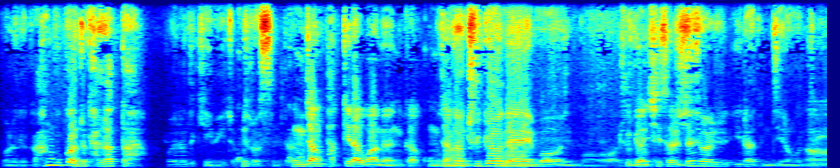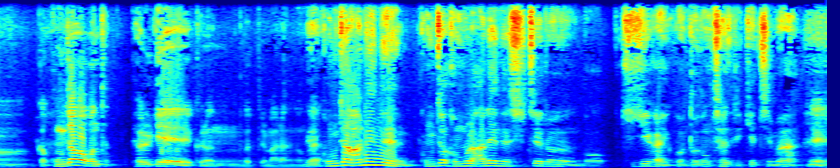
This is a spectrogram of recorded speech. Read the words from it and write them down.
될까, 한국과는 좀 달랐다. 뭐 이런 느낌이 좀 들었습니다. 공장 밖이라고 하면 그러니까 공장, 공장 주변에 뭐, 뭐, 주변 시설들? 시설이라든지 이런 것들이. 어, 그러니까 공장하고는 다- 별개의 그런 것들 말하는 네, 건가요? 공장 안에는, 공장 건물 안에는 실제로는 뭐, 기계가 있고 노동차들이 있겠지만, 네.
